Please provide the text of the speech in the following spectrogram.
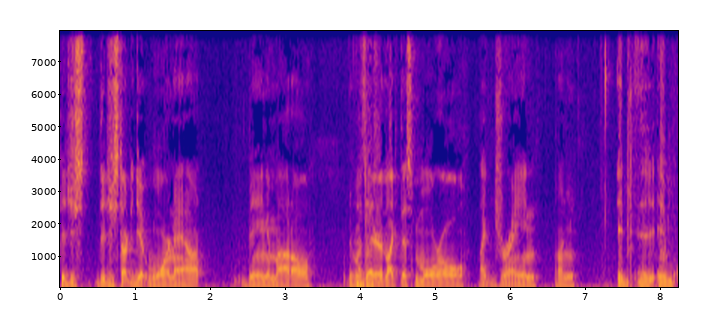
did you did you start to get worn out being a model? Was there like this moral like drain on you? it, it, it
